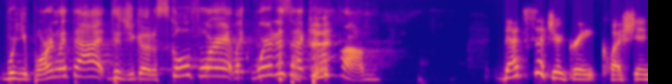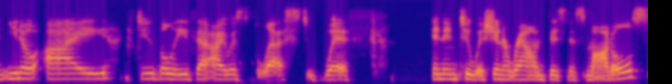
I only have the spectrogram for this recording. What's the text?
Were you born with that? Did you go to school for it? Like, where does that come from? That's such a great question. You know, I do believe that I was blessed with an intuition around business models.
